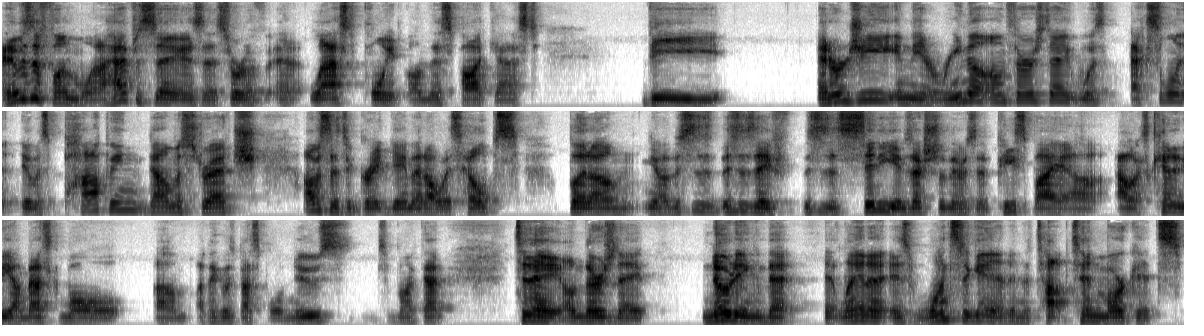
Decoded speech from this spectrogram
And it was a fun one. I have to say, as a sort of uh, last point on this podcast, the energy in the arena on Thursday was excellent. It was popping down the stretch. Obviously, it's a great game that always helps. But um, you know, this is this is a this is a city. It was actually there was a piece by uh, Alex Kennedy on basketball. Um, I think it was Basketball News, something like that, today on Thursday, noting that Atlanta is once again in the top ten markets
